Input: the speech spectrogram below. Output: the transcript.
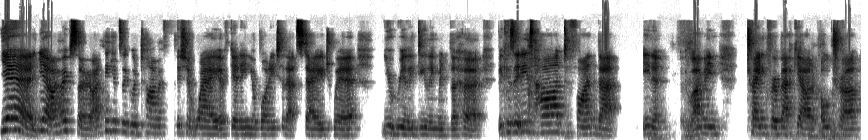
Yeah, yeah, I hope so. I think it's a good time efficient way of getting your body to that stage where you're really dealing with the hurt because it is hard to find that in it. I mean, training for a backyard ultra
